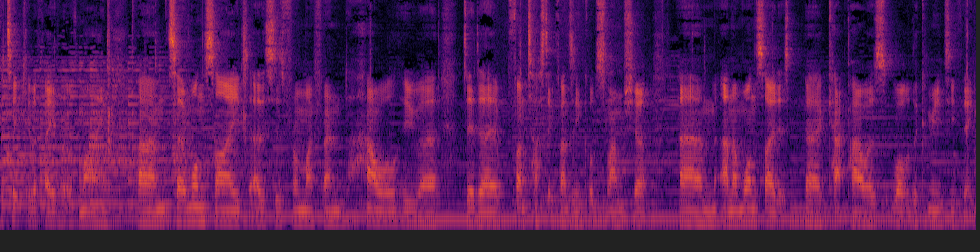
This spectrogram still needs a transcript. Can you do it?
particular favourite of mine. Um, so on one side, uh, this is from my friend Howell, who uh, did a fantastic fanzine called Slam Shut. Um, and on one side it's uh, Cat Power's, What Would the Community Think?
